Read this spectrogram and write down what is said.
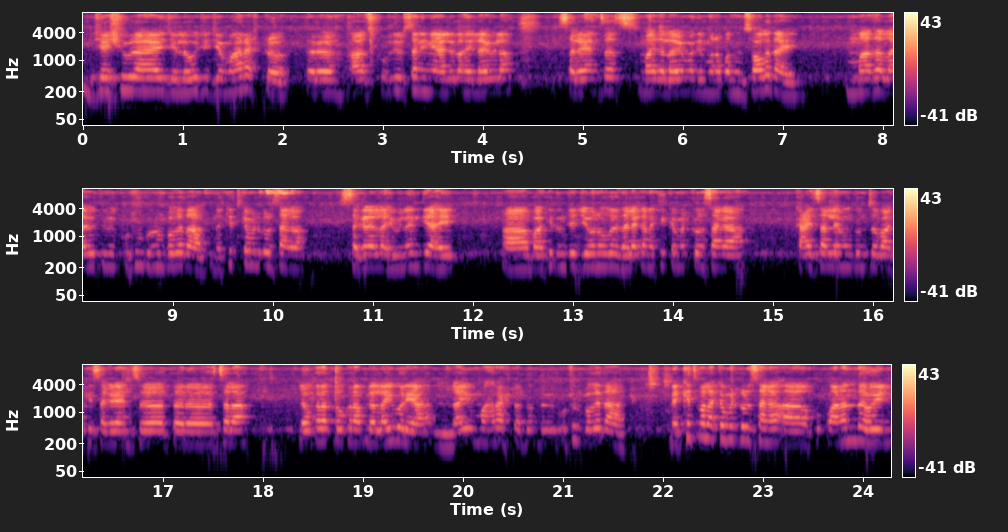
जय शिवराय जय लहूजी जय महाराष्ट्र. तर आज खूप दिवसांनी मी आलेलो आहे लाईव्हला सगळ्यांचंच माझ्या लाईव्हमध्ये मनापासून स्वागत आहे. माझा लाईव्ह तुम्ही कुठून कुठून बघत आहात नक्कीच कमेंट करून सांगा. सगळ्याला ही विनंती आहे. बाकी तुमचे जेवण वगैरे झाल्या का नक्की कमेंट करून सांगा. काय चाललंय मग तुमचं बाकी सगळ्यांचं? तर चला लवकरात लवकर आपल्या लाईव्हवर या. लाईव्ह महाराष्ट्रातून तुम्ही कुठून बघत आहात नक्कीच मला कमेंट करून सांगा. खूप आनंद होईल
